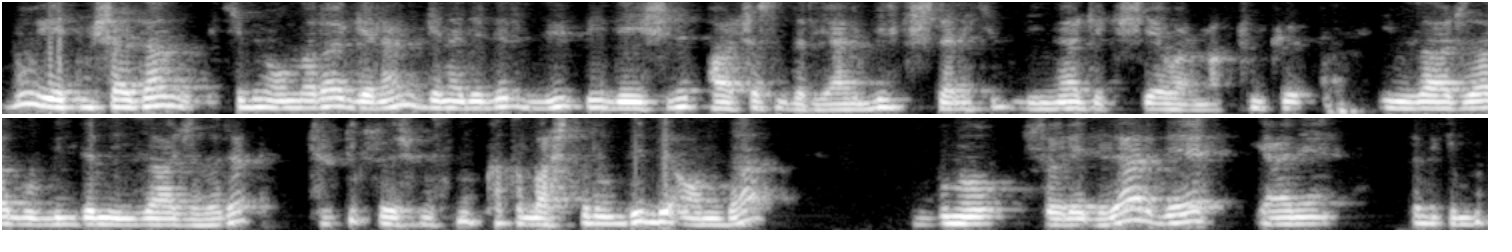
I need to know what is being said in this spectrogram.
bu 70'lerden 2010'lara gelen genelde bir büyük bir değişimin parçasıdır. Yani bir kişiden iki binlerce kişiye varmak. Çünkü imzacılar, bu bildirim imzacıları Türklük Sözleşmesi'nin katılaştırıldığı bir anda bunu söylediler ve yani tabii ki bu,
